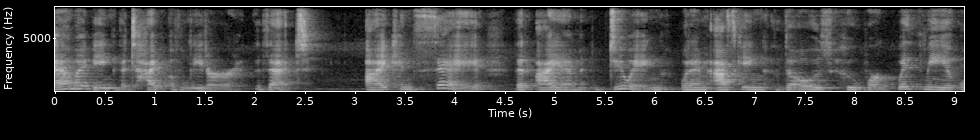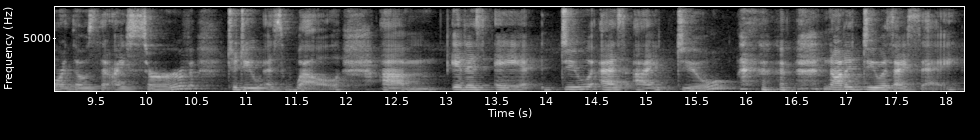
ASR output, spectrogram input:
am I being the type of leader that I can say that I am doing what I'm asking those who work with me or those that I serve to do as well. Um, it is a do as I do, not a do as I say.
